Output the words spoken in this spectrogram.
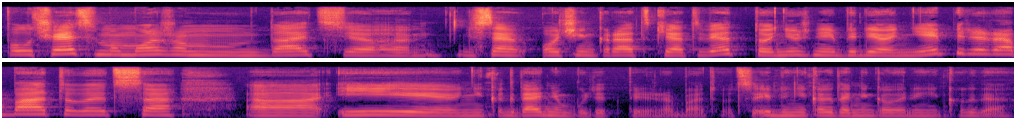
Получается, мы можем дать, э, если очень краткий ответ, то нижнее белье не перерабатывается а, и никогда не будет перерабатываться. Или никогда не говори никогда.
